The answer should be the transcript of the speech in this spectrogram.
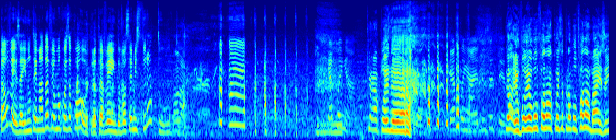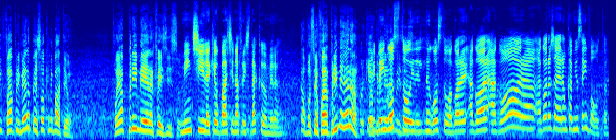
Talvez, aí não tem nada a ver uma coisa com a outra, tá vendo? Você mistura tudo. Quer apanhar. Quer apanhar. Quer apanhar, eu tenho certeza. Não, eu, vou, eu vou falar uma coisa pra vou falar mais, hein? Foi a primeira pessoa que me bateu. Foi a primeira que fez isso. Mentira que eu bati na frente da câmera. Não, você foi a primeira. Porque ele bem gostou, ele não gostou. Agora, agora, agora, agora já era um caminho sem volta.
